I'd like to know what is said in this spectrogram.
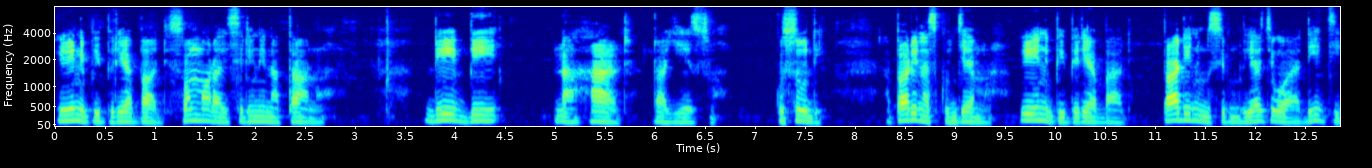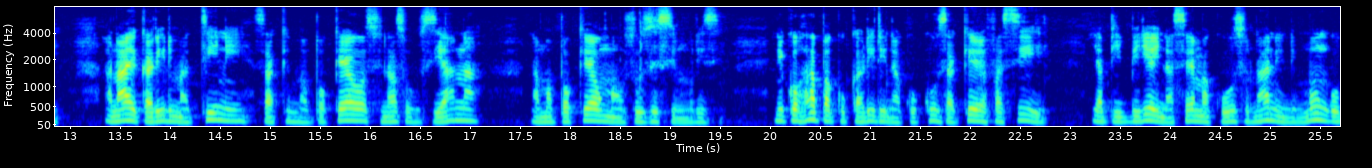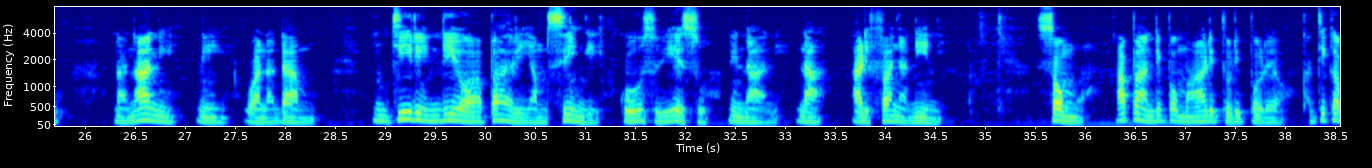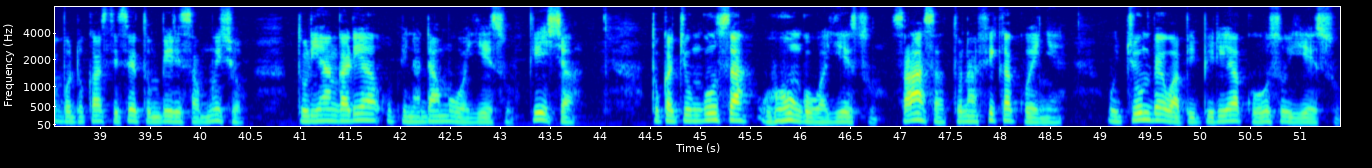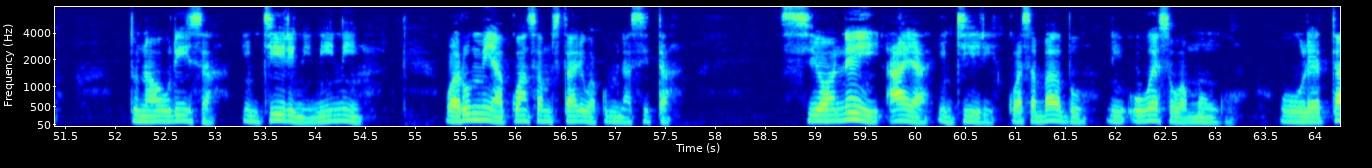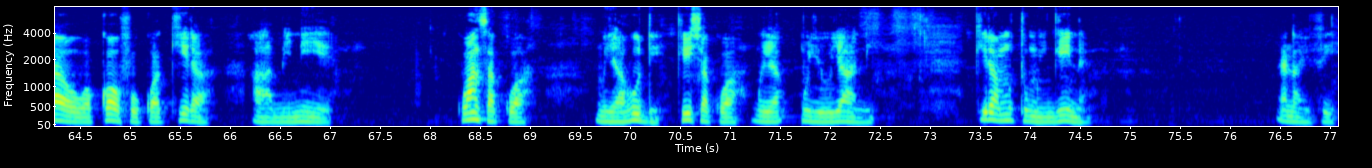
Hii ni Biblia Bard, somo la ishirini na tano. DB na hard la Yesu. Kusudi. Habari na siku njema. Hii ni Biblia Bard. Bard ni msimuliaji wa hadithi anayekariri matini za kimapokeo zinazohusiana na mapokeo mahususi simulizi. Niko hapa kukariri na kukuza kile fasihi ya Biblia inasema kuhusu nani ni Mungu na nani ni wanadamu. Injili ndiyo habari ya msingi kuhusu Yesu ni nani na alifanya nini. Somo, hapa ndipo mahali tulipo leo. Katika podcast zetu mbili za mwisho, tuliangalia ubinadamu wa Yesu. Kisha, tukachunguza uungu wa Yesu. Sasa, tunafika kwenye ujumbe wa Biblia kuhusu Yesu. Tunauliza, injili ni nini? Warumi ya kwanza mstari wa kumi na sita. Sionei haya injili kwa sababu ni uwezo wa Mungu uletao wokovu kwa kila aaminie, kwanza kwa Myahudi kisha kwa Myunani, kila mtu mwingine. NIV.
